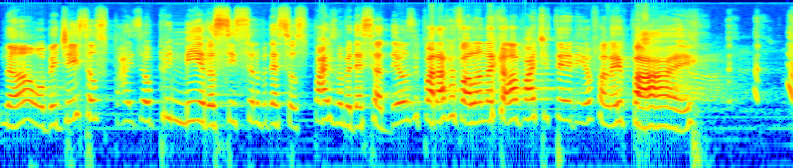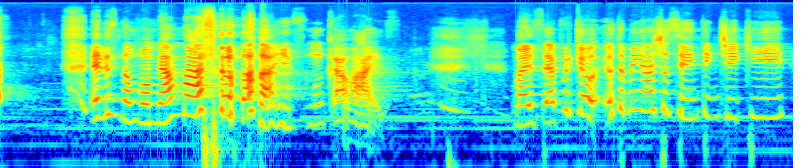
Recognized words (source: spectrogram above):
não, obediência aos pais é o primeiro, assim, se você não obedece aos pais, não obedece a Deus, e parava falando aquela parte. Eu falei, pai, eles não vão me amar se eu falar isso, nunca mais. Mas é porque eu, eu também acho assim, eu entendi que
